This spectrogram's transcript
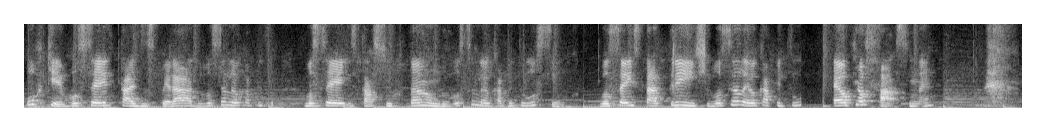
Por quê? Você está desesperado? Você lê o capítulo. Você está surtando? Você lê o capítulo 5. Você está triste? Você lê o capítulo. É o que eu faço, né?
